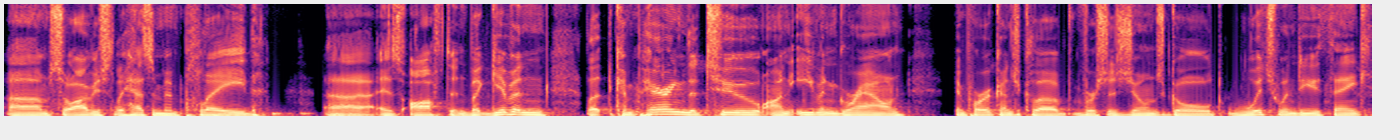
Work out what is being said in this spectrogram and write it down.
um, so obviously hasn't been played uh, as often. But given let, comparing the two on even ground, Emporia Country Club versus Jones Gold, which one do you think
